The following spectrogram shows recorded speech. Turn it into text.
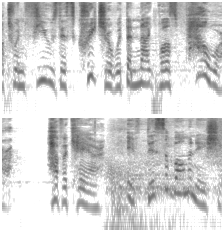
Sought to infuse this creature with the Nightwell's power. Have a care. If this abomination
